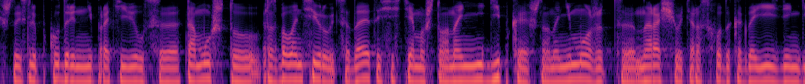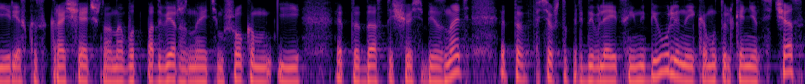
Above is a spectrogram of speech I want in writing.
что если бы Кудрин не противился тому, что разбалансируется, да, эта система, что она не гибкая, что она не может э, наращивать расходы, когда есть деньги, и резко сокращать, что она вот подвержена этим шокам, и это даст еще себе знать. Это все, что предъявляется и Набиулина, и кому только нет сейчас.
